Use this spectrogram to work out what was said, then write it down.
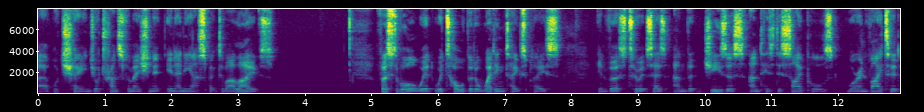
uh, or change or transformation in, any aspect of our lives. First of all, we're, we're told that a wedding takes place in verse 2 it says, and that Jesus and his disciples were invited.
